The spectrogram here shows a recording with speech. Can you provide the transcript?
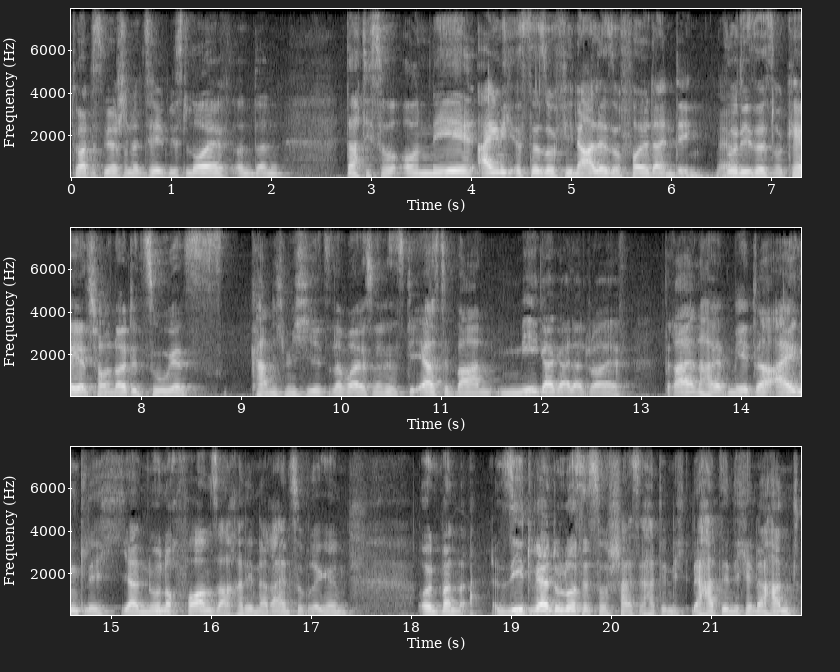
du hattest mir ja schon erzählt, wie es läuft. Und dann dachte ich so, oh nee, eigentlich ist der so Finale so voll dein Ding. Ja. So dieses, okay, jetzt schauen Leute zu, jetzt kann ich mich hier zusammenreißen. Dann ist die erste Bahn, mega geiler Drive. Dreieinhalb Meter, eigentlich ja nur noch Formsache, den da reinzubringen. Und man sieht, während du los ist, so scheiße, hat den nicht, der hat den nicht in der Hand.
